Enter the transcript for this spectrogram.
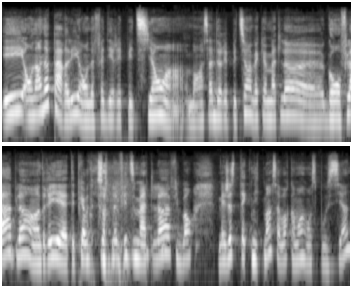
Et on en a parlé, on a fait des répétitions en, bon, en salle de répétition avec un matelas euh, gonflable. Là. André était plus capable de se relever du matelas. Puis bon, mais juste techniquement, savoir comment on se positionne.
